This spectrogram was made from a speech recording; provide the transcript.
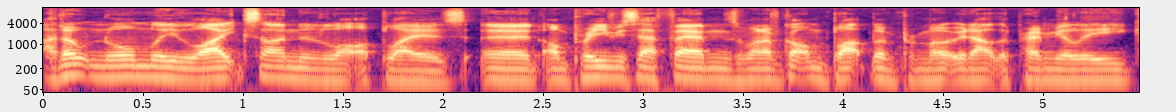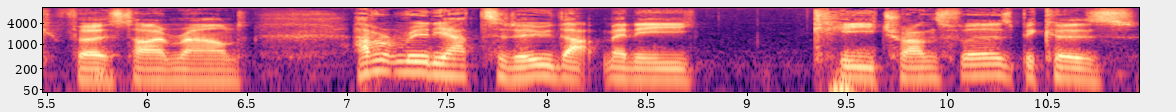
I don't normally like signing a lot of players. And on previous FMs, when I've gotten Blackburn promoted out the Premier League first time round, I haven't really had to do that many key transfers because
